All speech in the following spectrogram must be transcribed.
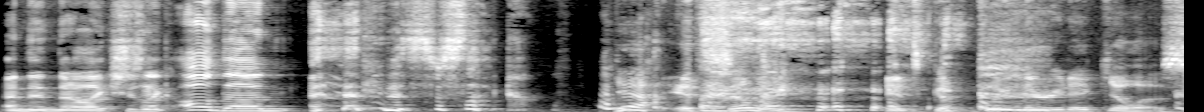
and then they're like she's like all done and it's just like yeah, it's silly. it's completely ridiculous.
